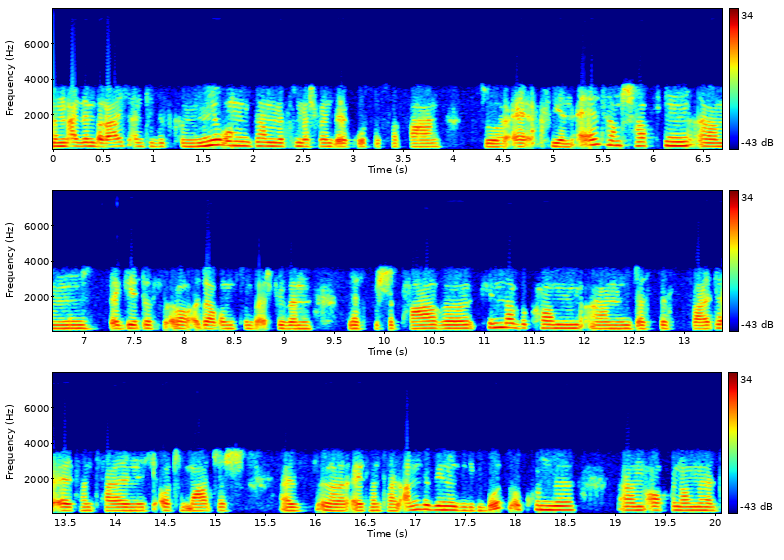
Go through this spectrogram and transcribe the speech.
Ähm, also im Bereich Antidiskriminierung haben wir zum Beispiel ein sehr großes Verfahren zu äh, queeren Elternschaften. Ähm, da geht es äh, darum, zum Beispiel, wenn lesbische Paare Kinder bekommen, ähm, dass das zweite Elternteil nicht automatisch als äh, Elternteil angesehen und in die Geburtsurkunde ähm, aufgenommen wird.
